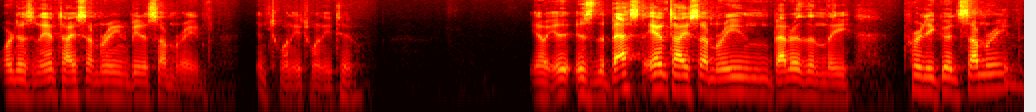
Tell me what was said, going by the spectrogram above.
or does an anti submarine beat a submarine? in 2022? You know, is the best anti-submarine better than the pretty good submarine?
